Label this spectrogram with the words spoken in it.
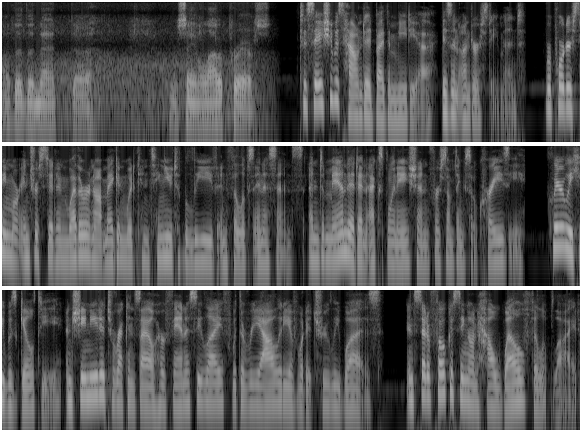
other than that, uh, we're saying a lot of prayers. To say she was hounded by the media is an understatement. Reporters seemed more interested in whether or not Megan would continue to believe in Philip's innocence and demanded an explanation for something so crazy. Clearly, he was guilty, and she needed to reconcile her fantasy life with the reality of what it truly was. Instead of focusing on how well Philip lied,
